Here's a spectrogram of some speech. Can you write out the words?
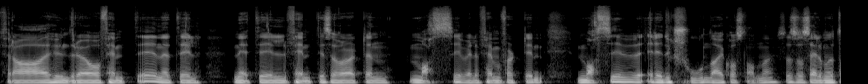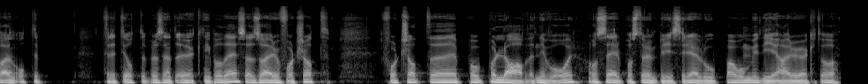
fra 150 ned til, ned til 50, så har det vært en massiv eller 45, massiv reduksjon da, i kostnadene. Så, så, selv om du tar en 80, 38% økning på det, så, så er det jo fortsatt, fortsatt uh, på, på, lave nivåer. Og ser på strømpriser i Europa, hvor mye de har økt, og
